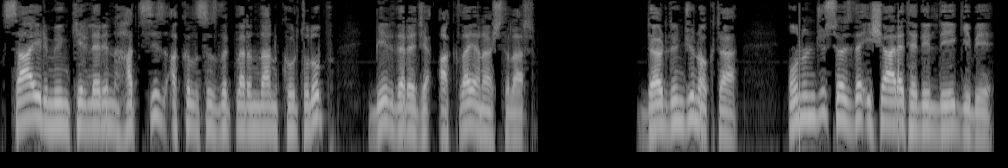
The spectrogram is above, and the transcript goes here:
sair münkirlerin hadsiz akılsızlıklarından kurtulup bir derece akla yanaştılar. Dördüncü nokta, onuncu sözde işaret edildiği gibi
